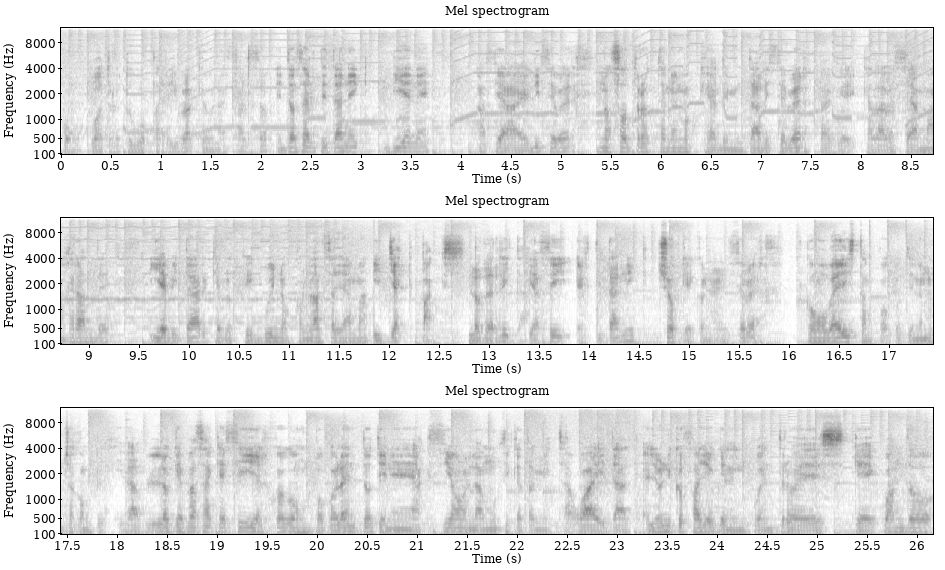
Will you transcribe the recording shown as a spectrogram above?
con, cuatro tubos para arriba, que uno es falso. Entonces el Titanic viene hacia el iceberg, nosotros tenemos que alimentar el iceberg para que cada vez sea más grande y evitar que los pingüinos con lanzallamas y jackpacks lo derritan y así el Titanic choque con el iceberg. Como veis tampoco tiene mucha complejidad. Lo que pasa es que sí, el juego es un poco lento, tiene acción, la música también está guay y tal. El único fallo que le encuentro es que cuando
